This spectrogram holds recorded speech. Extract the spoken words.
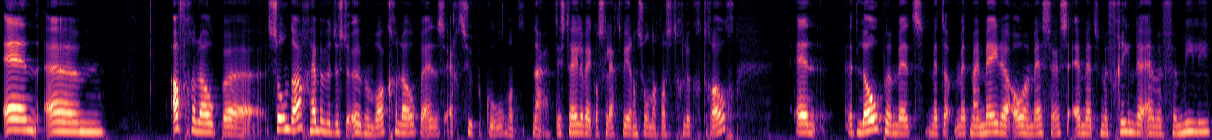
En um, Afgelopen zondag hebben we dus de Urban Walk gelopen. En dat is echt super cool. Want nou, het is de hele week al slecht weer. En zondag was het gelukkig droog. En het lopen met, met, de, met mijn mede-OMS'ers en met mijn vrienden en mijn familie.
